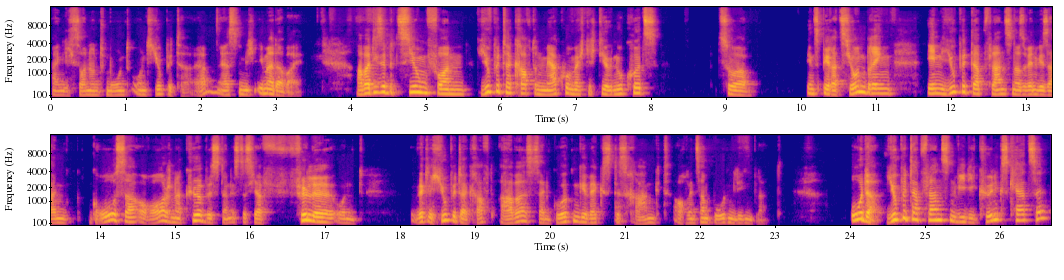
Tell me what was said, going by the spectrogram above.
eigentlich Sonne und Mond und Jupiter. Ja? Er ist nämlich immer dabei. Aber diese Beziehung von Jupiterkraft und Merkur möchte ich dir nur kurz zur Inspiration bringen. In Jupiterpflanzen, also wenn wir sagen großer orangener Kürbis, dann ist es ja Fülle und wirklich Jupiterkraft, aber es ist ein Gurkengewächs, das rankt, auch wenn es am Boden liegen bleibt. Oder Jupiterpflanzen wie die Königskerze,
